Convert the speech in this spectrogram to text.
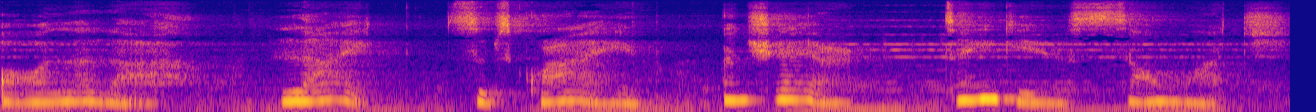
Olala. Like, subscribe, and share. Thank you so much.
